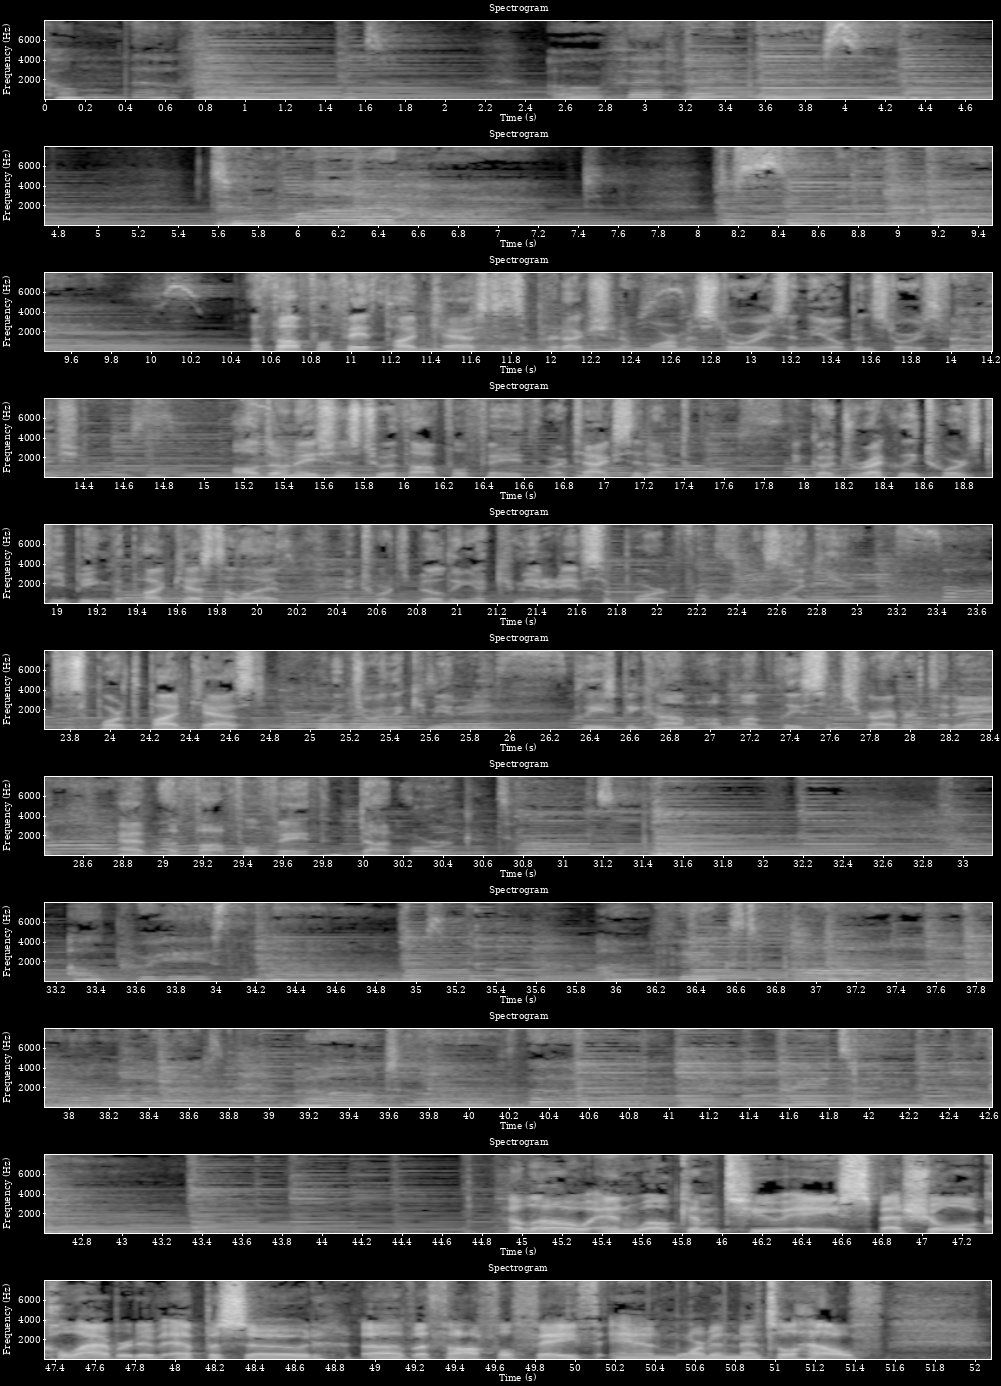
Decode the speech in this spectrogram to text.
Come thou fount of every blessing, tune my heart to sing thy grace. A Thoughtful Faith podcast is a production of Mormon Stories and the Open Stories Foundation. All donations to A Thoughtful Faith are tax deductible and go directly towards keeping the podcast alive and towards building a community of support for Mormons like you. To support the podcast or to join the community, please become a monthly subscriber today at athoughtfulfaith.org. Tongues above, I'll praise the mount I'm fixed upon it, mount of thy redeeming. Hello, and welcome to a special collaborative episode of A Thoughtful Faith and Mormon Mental Health.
